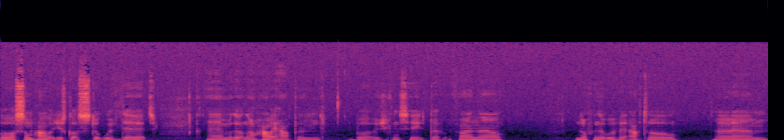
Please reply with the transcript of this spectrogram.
or somehow it just got stuck with dirt. Um, I don't know how it happened, but as you can see, it's perfectly fine now. Nothing up with it at all. Um,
